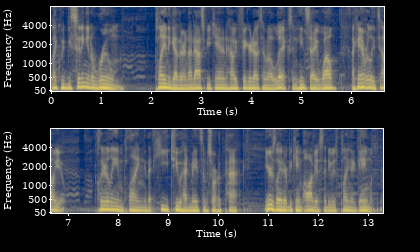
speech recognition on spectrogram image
Like we'd be sitting in a room playing together, and I'd ask Buchanan how he figured out some of the licks, and he'd say, Well, I can't really tell you, clearly implying that he too had made some sort of pact. Years later, it became obvious that he was playing a game with me.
